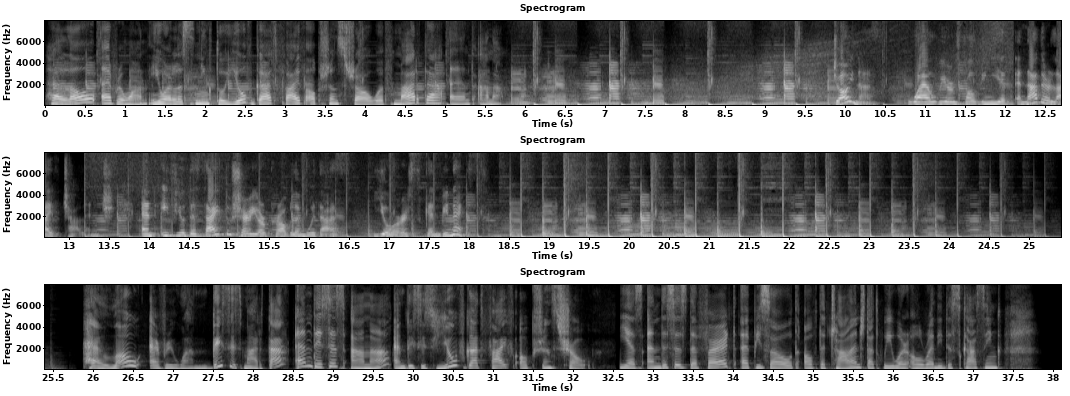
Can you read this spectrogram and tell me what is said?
Hello, everyone. You are listening to You've Got Five Options show with Marta and Anna. Join us while we are solving yet another life challenge. And if you decide to share your problem with us, yours can be next. Hello, everyone. This is Marta, And this is Anna. and this is You've Got Five Options show. Yes, and this is the third episode of the challenge that we were already discussing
